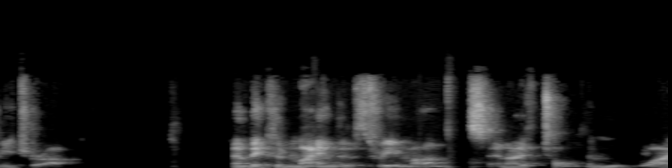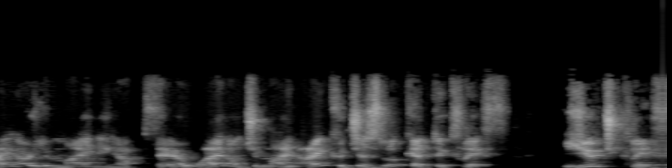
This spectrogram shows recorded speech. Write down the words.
meter up. And they could mine the three months. And I told them, why are you mining up there? Why don't you mine? I could just look at the cliff, huge cliff,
